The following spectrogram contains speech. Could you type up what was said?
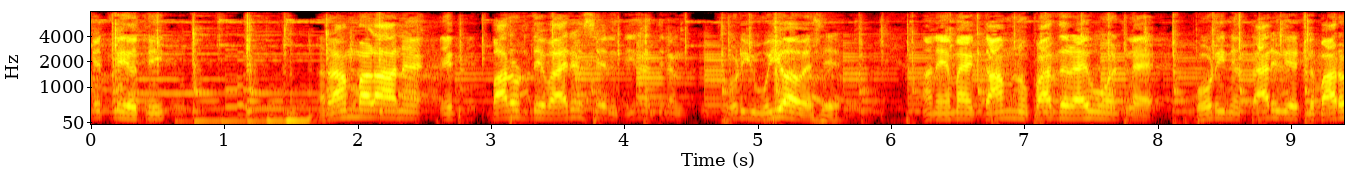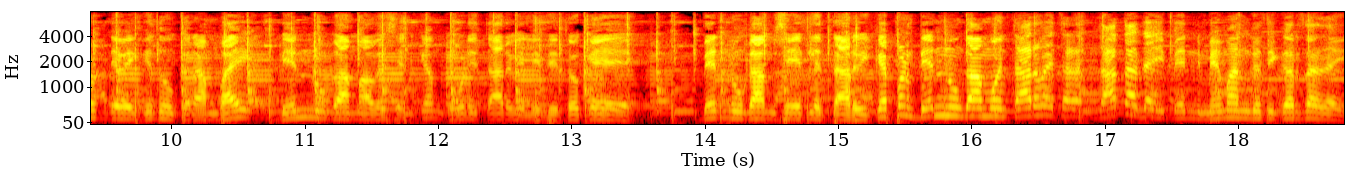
કેટલી હતી? રામવાળા અને એક બારોટદેવ આરે છે ધીરે ધીરે ઘોડી વયો આવે છે. અને એમાં એક ગામનું પાદર આવ્યું એટલે ઘોડીને તારવી એટલે બારોટદેવે કીધું કે, રામભાઈ, બેનનું ગામ આવે છે કેમ ઘોડી તારવી લીધી? તો કે, બેનનું ગામ છે એટલે તારવી. કે પણ બેનનું ગામ હોય તારવાય તાર, જાતા જાય બેનની મહેમાનગતિ કરતા જાય.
